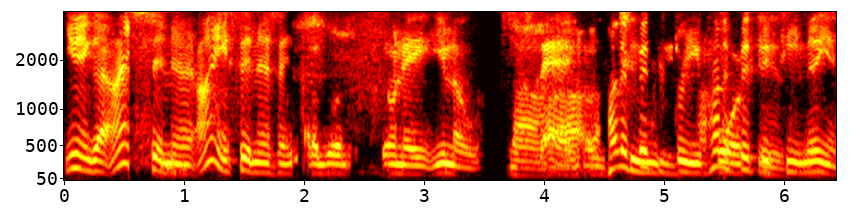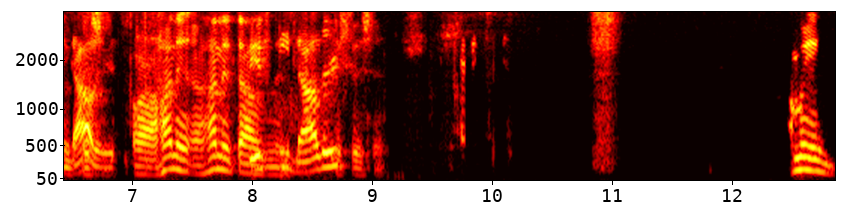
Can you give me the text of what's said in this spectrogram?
you ain't got, I ain't sitting there, I ain't sitting there saying you gotta go donate, you know, Nah, bag of 150, two, three, four, 150 is 15 million dollars. sufficient. Or 100, 100,000 $50? sufficient. I mean,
